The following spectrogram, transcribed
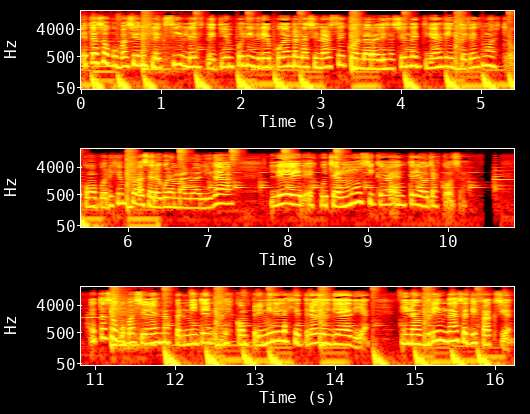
Estas ocupaciones flexibles de tiempo libre pueden relacionarse con la realización de actividades de interés nuestro, como por ejemplo hacer alguna manualidad, leer, escuchar música, entre otras cosas. Estas ocupaciones nos permiten descomprimir el ajetreo del día a día y nos brindan satisfacción,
